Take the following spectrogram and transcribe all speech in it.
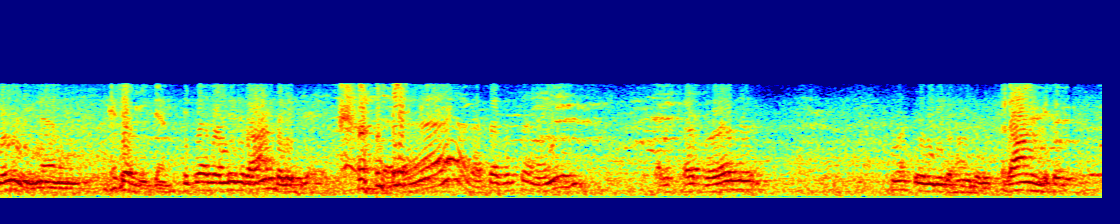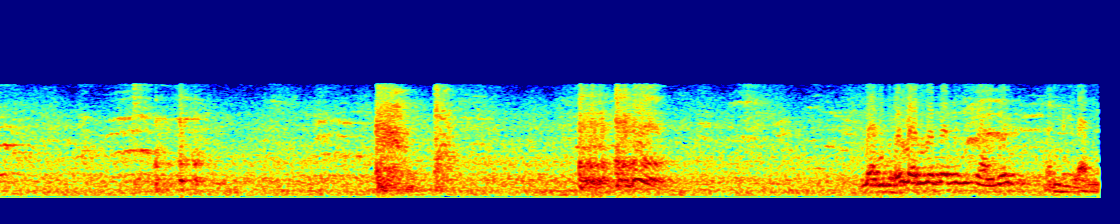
કેવું વિજ્ઞાન? ગજબ વિજ્ઞાન? શીખવા જવાની જાય રસ્તા ફરતા નહીં. ખાલી સર જોયો ને એમાં તો એવી રાણ દલિત રામ વિજ્ઞાન બંધ થઈ ગયો તો પછી સાંભળ્યો જ. બંધેલા ન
